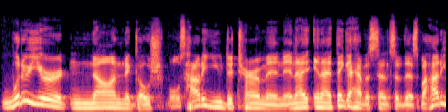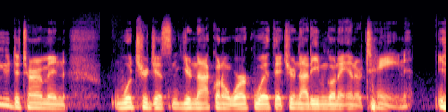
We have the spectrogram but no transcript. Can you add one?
What are your non-negotiables? How do you determine? And I and I think I have a sense of this, but how do you determine what you're just you're not going to work with that you're not even going to entertain?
